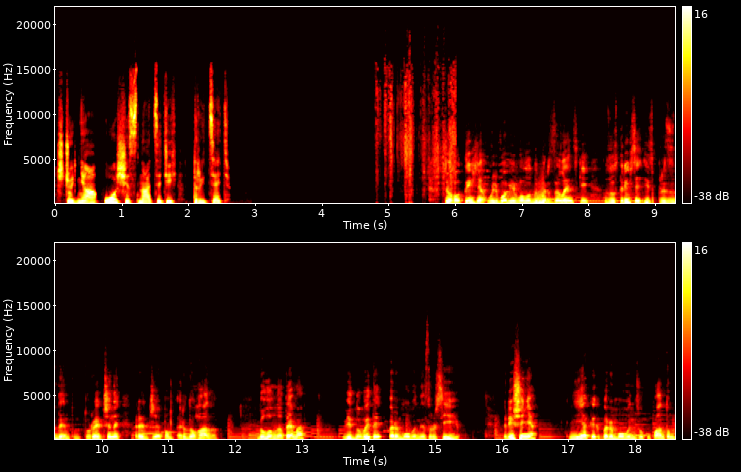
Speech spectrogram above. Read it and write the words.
щодня о 16.30. Цього тижня у Львові Володимир Зеленський зустрівся із президентом Туреччини Реджепом Ердоганом. Головна тема відновити перемовини з Росією. Рішення ніяких перемовин з окупантом,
